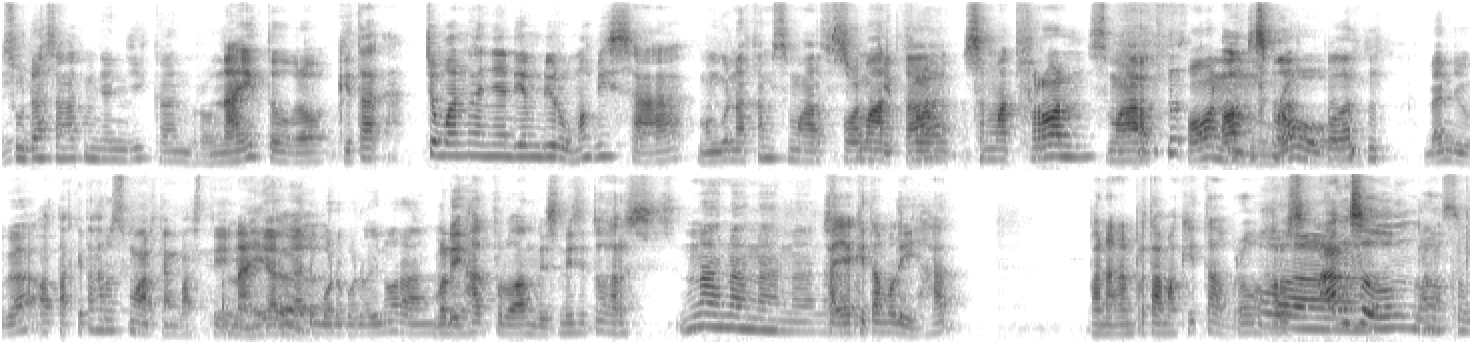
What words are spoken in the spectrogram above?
sudah sangat menjanjikan bro. Nah itu bro. Kita cuman hanya diam di rumah bisa. Menggunakan smartphone, smartphone kita. Smartphone smartphone. Oh bro. smartphone. Dan juga otak kita harus smart yang pasti Nah, biar nggak dibodoh-bodohin orang. Melihat peluang bisnis itu harus nah nah nah nah, nah. kayak kita melihat pandangan pertama kita bro Wah, harus langsung bro. langsung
